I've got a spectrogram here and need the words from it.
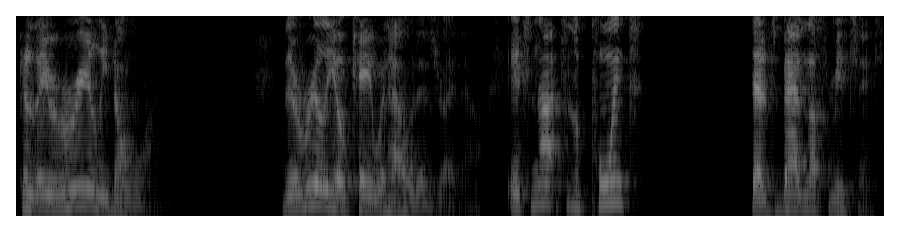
because they really don't want it. They're really okay with how it is right now. It's not to the point that it's bad enough for me to change.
